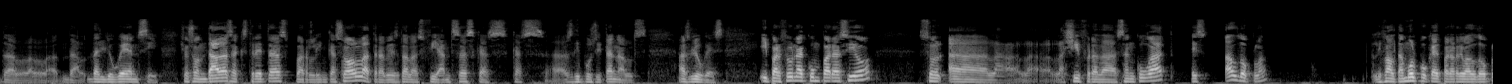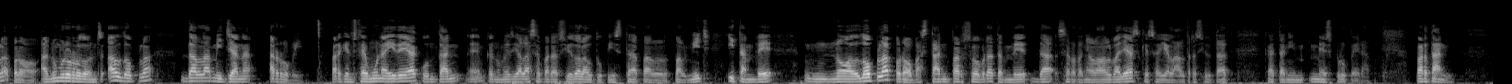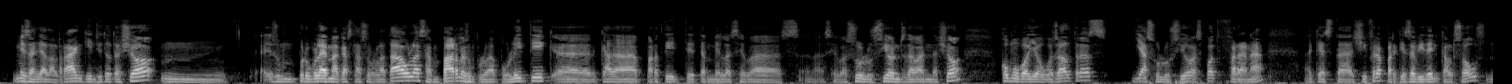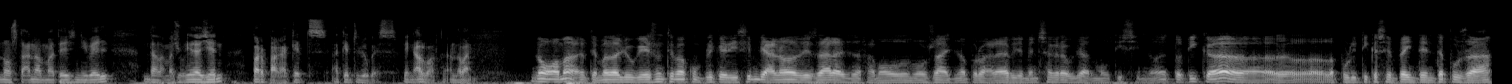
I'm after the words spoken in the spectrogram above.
del, del, del lloguer en si. Això són dades extretes per l'Incasol a través de les fiances que es, que es, es dipositen als, als lloguers. I per fer una comparació, són, eh, la, la, la xifra de Sant Cugat és el doble, li falta molt poquet per arribar al doble, però a números rodons el doble de la mitjana a Rubí. Perquè ens fem una idea comptant eh, que només hi ha la separació de l'autopista pel, pel mig i també, no el doble, però bastant per sobre també de Cerdanyola del Vallès, que seria l'altra ciutat que tenim més propera. Per tant, més enllà dels rànquings i tot això, mmm, és un problema que està sobre la taula, se'n parla, és un problema polític, eh, cada partit té també les seves, les seves solucions davant d'això. Com ho veieu vosaltres? Hi ha solució? Es pot frenar aquesta xifra? Perquè és evident que els sous no estan al mateix nivell de la majoria de gent per pagar aquests, aquests lloguers. Vinga, Àlvar, endavant. No, home, el tema del lloguer és un tema complicadíssim, ja no des d'ara, des de fa molt, molts anys, no? però ara, evidentment, s'ha greujat moltíssim. No? Tot i que eh, la política sempre intenta posar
